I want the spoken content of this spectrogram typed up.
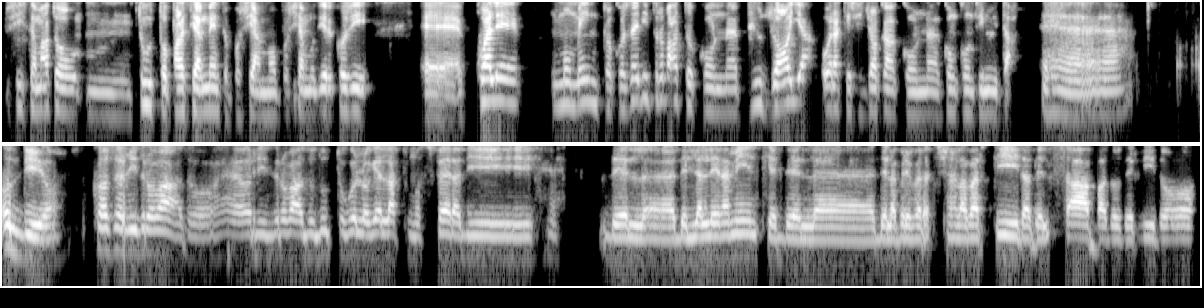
sistemato mh, tutto, parzialmente possiamo, possiamo dire così, eh, quale momento, cosa hai ritrovato con più gioia ora che si gioca con, con continuità? Eh, oddio, cosa ho ritrovato? Eh, ho ritrovato tutto quello che è l'atmosfera di, del, degli allenamenti e del, della preparazione alla partita, del sabato, del rito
